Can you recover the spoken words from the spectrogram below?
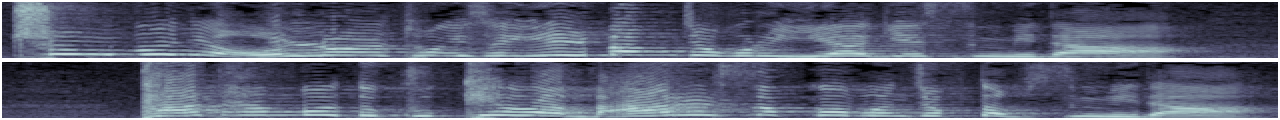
충분히 언론을 통해서 일방적으로 이야기했습니다. 단 한 번도 국회와 말을 섞어 본 적도 없습니다.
